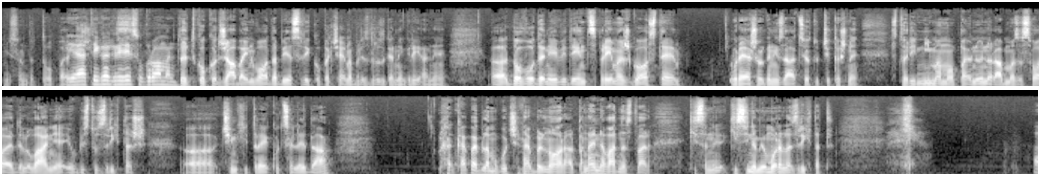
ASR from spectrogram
mislim, da to pač. Ja, tega res, gre res ogromen. To je tako kot žaba in voda, bi jaz rekel, pač eno brez drugega ne gre. Ne? Uh, do vodenja evidenc, sprejmaš goste, urejaš organizacijo, tudi če kakšne stvari nimamo, pa jo nujno rabimo za svoje delovanje, jo v bistvu zrihtaš uh, čim hitreje, kot se le da. Kaj pa je bila mogoče najbolj nora ali pa najnavadna stvar, ki, ne, ki si nam jo morala zrihtati? Uh,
